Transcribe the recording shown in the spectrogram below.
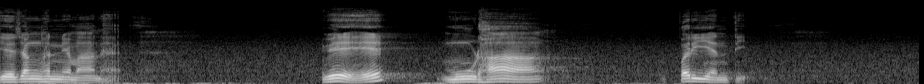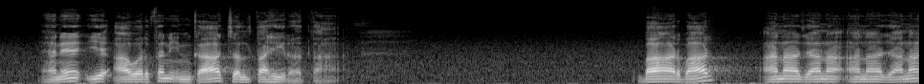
ये जंघन्यमान है। वे मूढ़ा परियंती। यानी ये आवर्तन इनका चलता ही रहता है। बार बार आना जाना आना जाना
